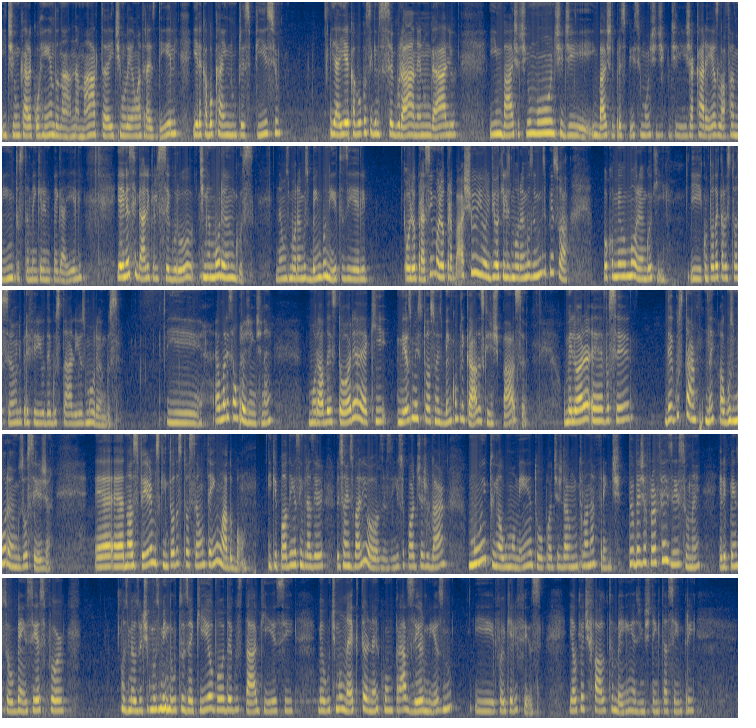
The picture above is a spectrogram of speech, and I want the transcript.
E tinha um cara correndo na, na mata e tinha um leão atrás dele. E ele acabou caindo num precipício. E aí ele acabou conseguindo se segurar né, num galho. E embaixo tinha um monte de. Embaixo do precipício, um monte de, de jacarés lá, famintos também querendo pegar ele. E aí nesse galho que ele se segurou, tinha morangos né, uns morangos bem bonitos e ele olhou para cima, olhou para baixo e viu aqueles morangos lindos e pensou: ah, vou comer um morango aqui. E com toda aquela situação, ele preferiu degustar ali os morangos. E é uma lição pra gente, né? moral da história é que, mesmo em situações bem complicadas que a gente passa, o melhor é você degustar, né? Alguns morangos, ou seja, é, é nós vermos que em toda situação tem um lado bom e que podem assim trazer lições valiosas e isso pode te ajudar muito em algum momento ou pode te ajudar muito lá na frente. E o Beija-Flor fez isso, né? Ele pensou, bem, se esse for os meus últimos minutos aqui, eu vou degustar aqui esse meu último néctar, né, com prazer mesmo. E foi o que ele fez. E é o que eu te falo também, a gente tem que estar tá sempre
